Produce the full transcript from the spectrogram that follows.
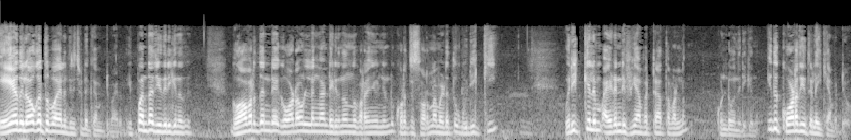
ഏത് ലോകത്ത് പോയാലും തിരിച്ചെടുക്കാൻ പറ്റുമായിരുന്നു. ഇപ്പോൾ എന്താ ചെയ്തിരിക്കുന്നത്? ഗോവർദ്ധന്റെ ഗോഡൗണിലും കണ്ടിരുന്നെന്ന് പറഞ്ഞു കഴിഞ്ഞിട്ട് കുറച്ച് സ്വർണം എടുത്ത് ഉരുക്കി ഒരിക്കലും ഐഡന്റിഫൈ ചെയ്യാൻ പറ്റാത്ത വണ്ണം കൊണ്ടുവന്നിരിക്കുന്നു. ഇത് കോടതി തെളിയിക്കാൻ പറ്റുമോ?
